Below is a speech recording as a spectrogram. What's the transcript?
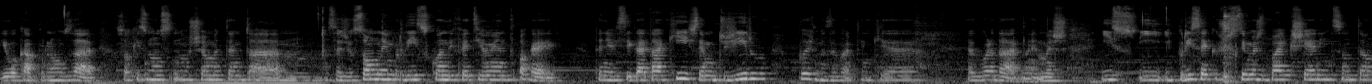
eu acabo por não usar. Só que isso não, não chama tanto a. Ou seja, eu só me lembro disso quando efetivamente, ok, tenho a bicicleta aqui, isto é muito giro, pois, mas agora tenho que a, a guardar, não é? Mas isso, e, e por isso é que os sistemas de bike sharing são tão,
